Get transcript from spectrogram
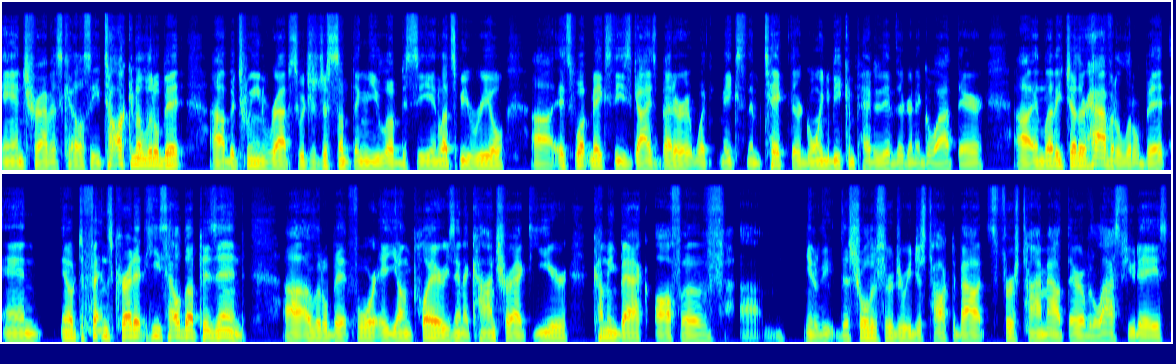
and Travis Kelce, talking a little bit uh, between reps, which is just something you love to see. And let's be real, uh, it's what makes these guys better, at what makes them tick. They're going to be competitive. They're going to go out there uh, and let each other have it a little bit. And you know, to Fenton's credit, he's held up his end uh, a little bit for a young player. He's in a contract year, coming back off of. Um, you know, the, the, shoulder surgery we just talked about. First time out there over the last few days.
